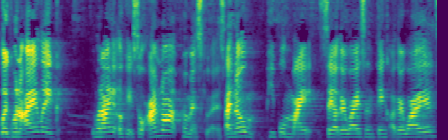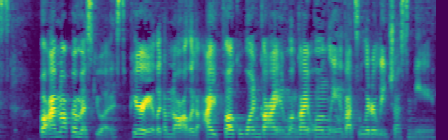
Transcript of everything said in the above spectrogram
like when I like when I okay, so I'm not promiscuous. I know people might say otherwise and think otherwise, but I'm not promiscuous. Period. Like I'm not like I fuck one guy and one guy only, and that's literally just me.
